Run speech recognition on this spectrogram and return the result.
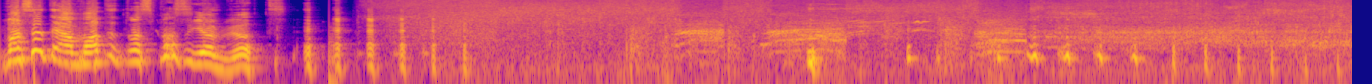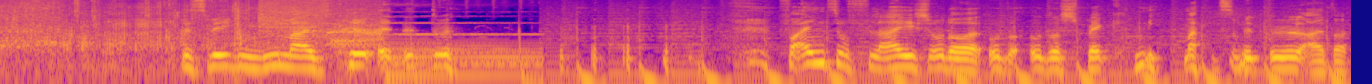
Was hat er erwartet, was passieren wird? Deswegen niemals kill. Äh, du. Vor allem so Fleisch oder, oder, oder Speck. Niemals mit Öl, Alter.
